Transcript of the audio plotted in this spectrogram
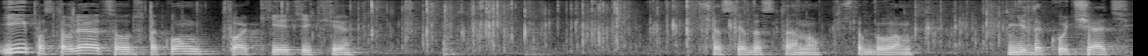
И поставляются вот в таком пакетике. Сейчас я достану, чтобы вам не докучать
